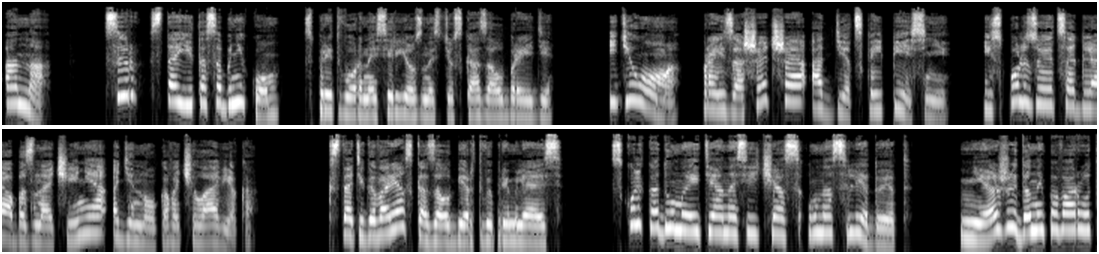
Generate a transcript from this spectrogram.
она. Сыр стоит особняком, с притворной серьезностью сказал Брейди. Идиома, произошедшая от детской песни, используется для обозначения одинокого человека. Кстати говоря, сказал Берт, выпрямляясь, сколько думаете, она сейчас унаследует? Неожиданный поворот,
